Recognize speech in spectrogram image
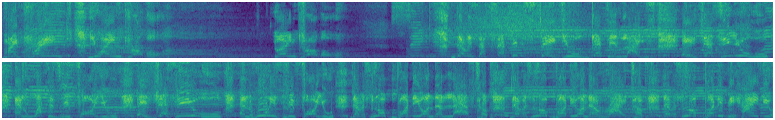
My friend, you are in trouble. You are in trouble. There is a certain stage you will get in life. It's just you and what is before you. It's just you and who is before you. There is nobody on the left. There is nobody on the right. There is nobody behind you.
